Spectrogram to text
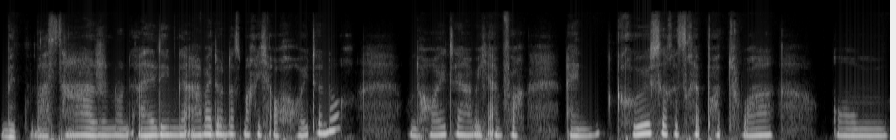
mit Massagen und all dem gearbeitet und das mache ich auch heute noch. Und heute habe ich einfach ein größeres Repertoire, um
